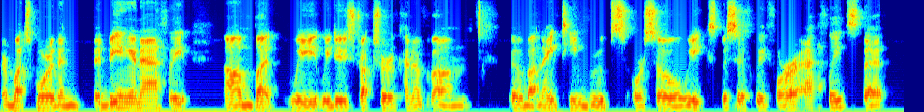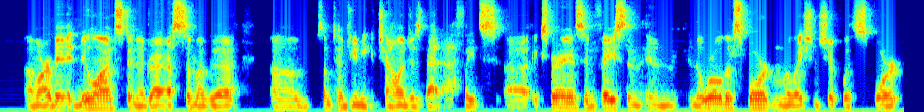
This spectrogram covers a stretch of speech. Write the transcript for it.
they're much more than than being an athlete. Um, but we we do structure kind of um, we have about 19 groups or so a week specifically for our athletes that um, are a bit nuanced and address some of the um, sometimes unique challenges that athletes uh, experience and face in, in, in, the world of sport and relationship with sport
